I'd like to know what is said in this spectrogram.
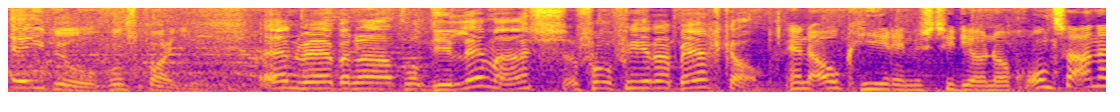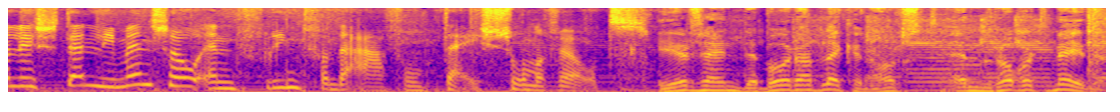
1-0 voor Spanje. En we hebben een aantal dilemma's voor Vera Bergkamp. En ook hier in de studio nog onze analist Stanley Menso... en vriend van de avond Thijs Sonneveld. Hier zijn Deborah Blekkenhorst en Robert Meder.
